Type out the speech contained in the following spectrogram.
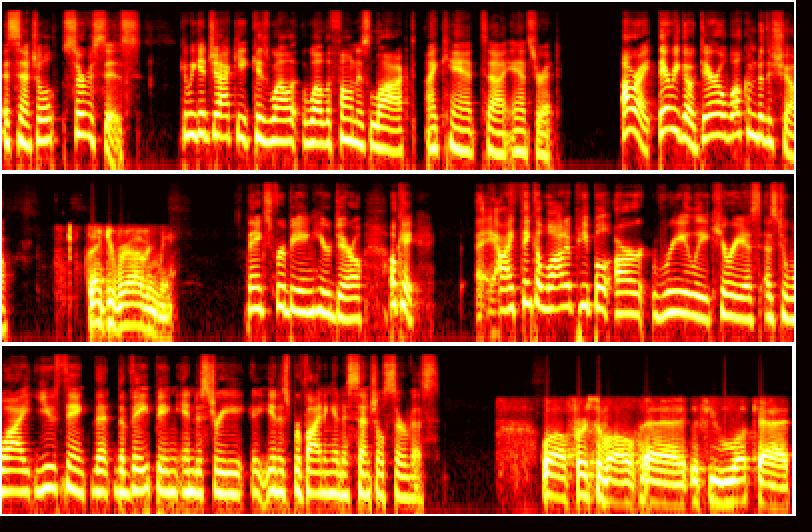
essential services. Can we get Jackie? Because while while the phone is locked, I can't uh, answer it. All right, there we go. Darryl, welcome to the show. Thank you for having me. Thanks for being here, Darryl. Okay, I think a lot of people are really curious as to why you think that the vaping industry is providing an essential service. Well, first of all, uh, if you look at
